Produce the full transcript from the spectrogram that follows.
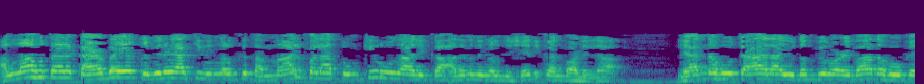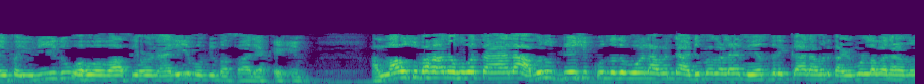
അള്ളാഹു താല കഴബയെ കിബിലയാക്കി നിങ്ങൾക്ക് തന്നാൽ ഫല തുങ്കിറൂതാലിക്ക അതിന് നിങ്ങൾ നിഷേധിക്കാൻ പാടില്ല لأنه تعالى يدبر عباده كيف يريد وهو واسع عليم بمصالحهم അള്ളാഹു സുബാനഹുവ താല അവൻ ഉദ്ദേശിക്കുന്നത് പോലെ അവന്റെ അടിമകളെ നിയന്ത്രിക്കാൻ അവൻ കഴിവുള്ളവനാണ്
